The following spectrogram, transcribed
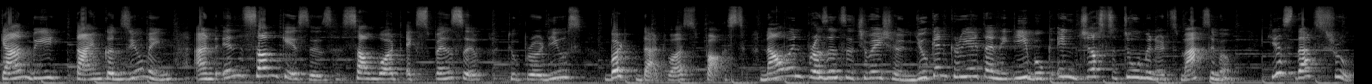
can be time consuming and in some cases somewhat expensive to produce but that was fast. Now in present situation, you can create an ebook in just 2 minutes maximum. Yes, that's true.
